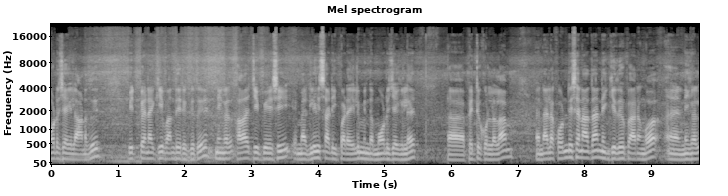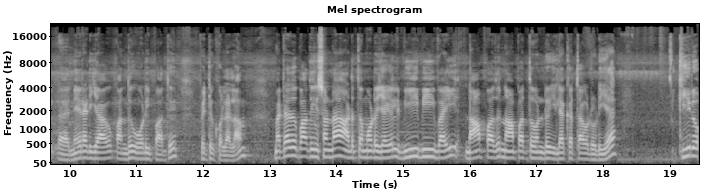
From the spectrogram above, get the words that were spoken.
மோட்டர் சைக்கிளானது விற்பனைக்கு வந்து இருக்குது நீங்கள் கதைச்சி பேசி லீஸ் அடிப்படையிலும் இந்த மோட்டர் சைக்கிளை பெற்றுக்கொள்ளலாம். நல்ல கொண்டிஷனாக தான் நிற்கிது பாருங்க. நீங்கள் நேரடியாக வந்து ஓடி பார்த்து பெற்றுக்கொள்ளலாம். மற்றது பார்த்தீங்க சொன்னால் அடுத்த மோட்டர் பிபிஒய் நாற்பது நாற்பத்தொன்று இலக்கத்தவருடைய ஹீரோ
